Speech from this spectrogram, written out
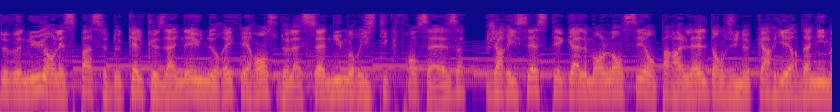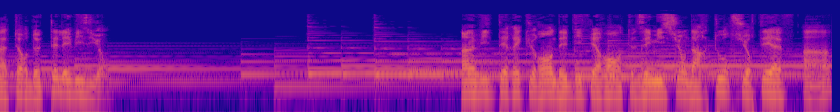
Devenu en l'espace de quelques années une référence de la scène humoristique française, Jarry s'est également lancé en parallèle dans une carrière d'animateur de télévision. Invité récurrent des différentes émissions d'Artour sur TF1,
